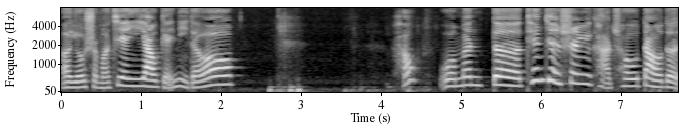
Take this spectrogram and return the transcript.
呃，有什么建议要给你的哦？好，我们的天剑圣域卡抽到的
